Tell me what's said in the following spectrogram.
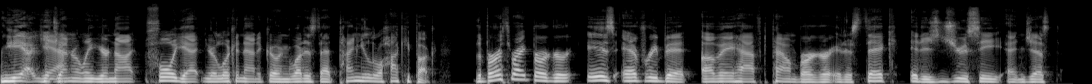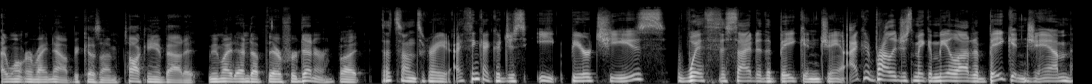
Yeah, you Yeah. generally you're not full yet. You're looking at it going, what is that tiny little hockey puck? The birthright burger is every bit of a half pound burger. It is thick, it is juicy, and just I won't run right now because I'm talking about it. We might end up there for dinner, but That sounds great. I think I could just eat beer cheese with the side of the bacon jam. I could probably just make a meal out of bacon jam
